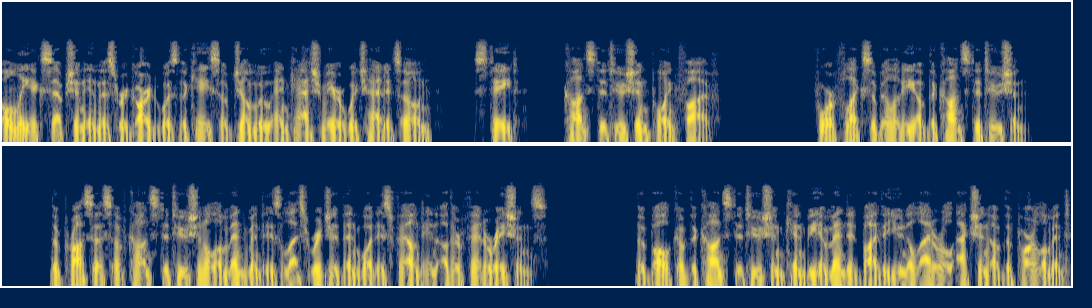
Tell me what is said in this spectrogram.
only exception in this regard was the case of Jammu and Kashmir which had its own, state, constitution. Point 5. 4. Flexibility of the Constitution. The process of constitutional amendment is less rigid than what is found in other federations. The bulk of the Constitution can be amended by the unilateral action of the Parliament,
